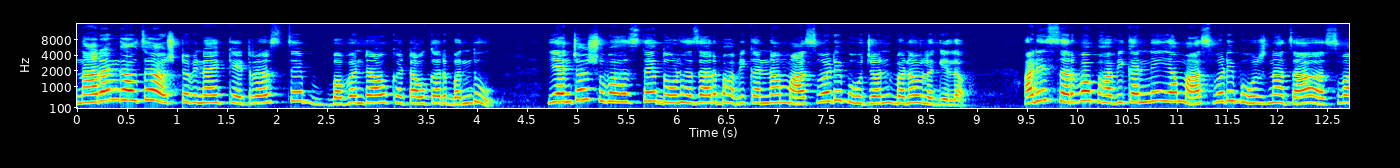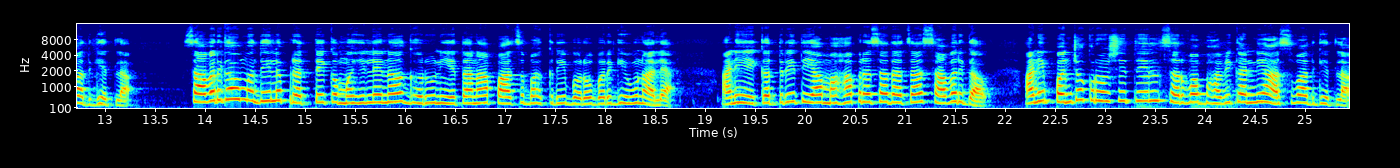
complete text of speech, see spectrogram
नारायणगावचे अष्टविनायक केटरर्सचे बबनराव खटावकर बंधू यांच्या शुभहस्ते दोन हजार भाविकांना मासवडी भोजन बनवलं गेलं आणि सर्व भाविकांनी या मासवडी भोजनाचा आस्वाद घेतला. सावरगावमधील प्रत्येक महिलेनं घरून येताना पाच भाकरी बरोबर घेऊन आल्या आणि एकत्रित या महाप्रसादाचा सावरगाव आणि पंचक्रोशीतील सर्व भाविकांनी आस्वाद घेतला.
